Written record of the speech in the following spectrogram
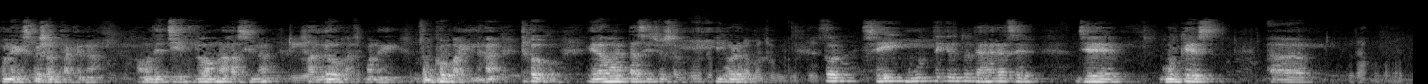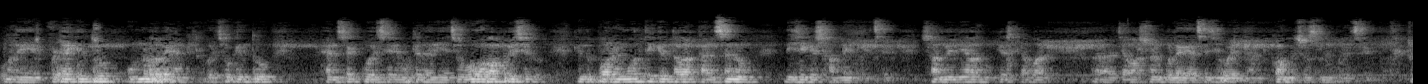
কোনো এক্সপ্রেশন থাকে না। আমাদের জিতলেও আমরা হাসি না হারলেও মানে দুঃখ পাই না। তো এরকম একটা সিচুয়েশন কি করে তো সেই মুহূর্তে কিন্তু দেখা গেছে যে আহ, মানে ওটা কিন্তু অন্যভাবে হ্যান্ডেল করেছে। ও কিন্তু হ্যান্ডশেক করেছে উঠে দাঁড়িয়েছে। ও অবাক হয়েছিল। কিন্তু পরের মধ্যে কিন্তু আবার কালসেনও নিজেকে সামনে নিয়েছে। সামনে নিয়ে আবার মুকেশকে আবার যাওয়ার সময় বলে গেছে যে ওয়েলকাম কংগ্রেচুলেশন করেছে তো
